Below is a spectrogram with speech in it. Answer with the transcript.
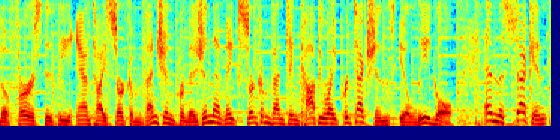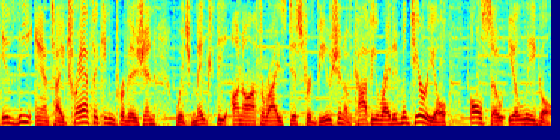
The first is the anti circumvention provision that makes circumventing copyright protections illegal. And the second is the anti trafficking provision, which makes the unauthorized distribution of copyrighted material also illegal.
